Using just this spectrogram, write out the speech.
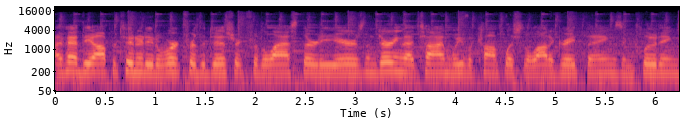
I've had the opportunity to work for the district for the last 30 years and during that time we've accomplished a lot of great things including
